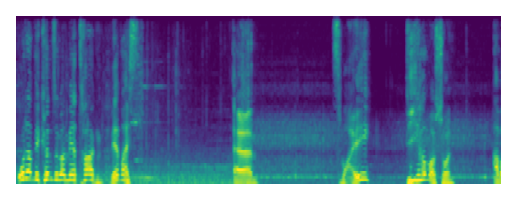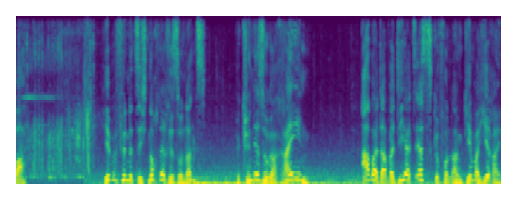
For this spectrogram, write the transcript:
Oder wir können sogar mehr tragen, wer weiß. Ähm, zwei? Die haben wir schon. Aber hier befindet sich noch eine Resonanz. Wir können ja sogar rein. Aber da wir die als erstes gefunden haben, gehen wir hier rein.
